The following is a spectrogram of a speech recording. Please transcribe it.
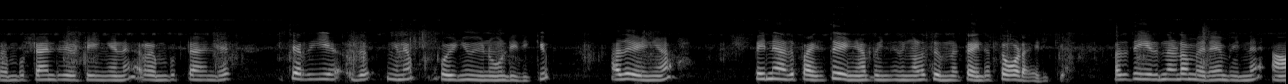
റംബുട്ടാന്റെ ചുട്ടി ഇങ്ങനെ റംബുട്ടാന്റെ ചെറിയ ഇത് ഇങ്ങനെ കൊഴിഞ്ഞു വീണുകൊണ്ടിരിക്കും. അത് കഴിഞ്ഞാൽ പിന്നെ അത് പഴുത്ത് കഴിഞ്ഞാൽ പിന്നെ നിങ്ങൾ തിന്നിട്ട് അതിന്റെ തോടായിരിക്കും. അത് തീരുന്നിടം വരെയും പിന്നെ ആ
